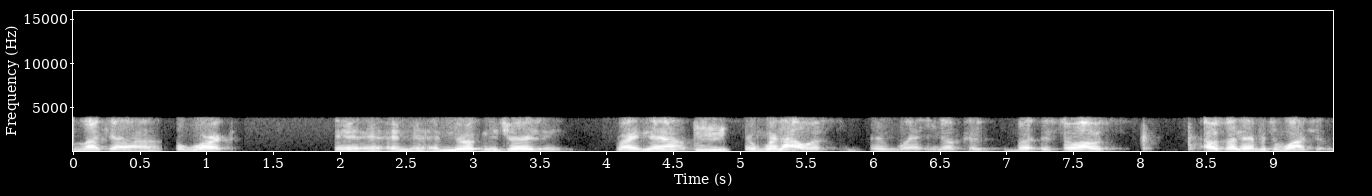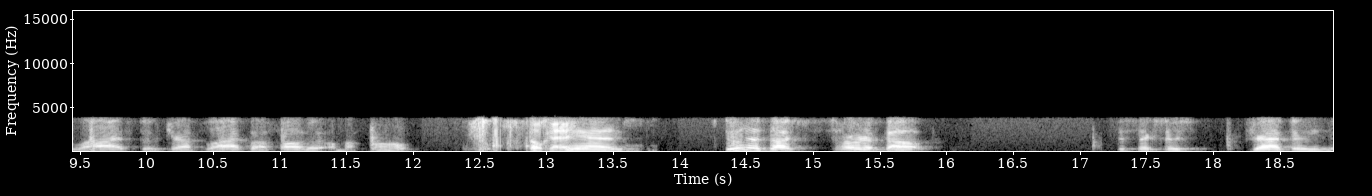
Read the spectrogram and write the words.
like uh for work in in, in Newark, New Jersey, right now. Mm-hmm. And when I was and when you know, cause but so I was I was unable to watch it live, the draft live, but I followed it on my phone. Okay. And as soon as I heard about the Sixers drafting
